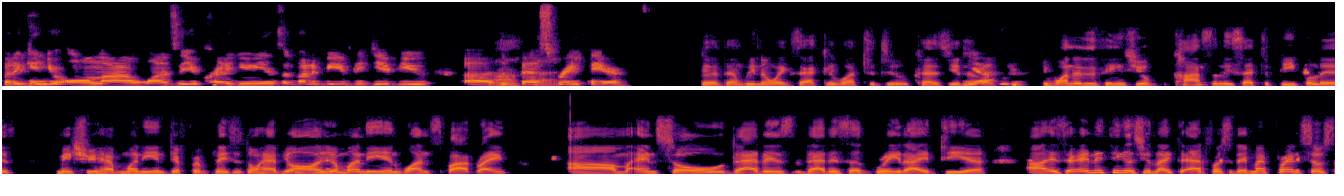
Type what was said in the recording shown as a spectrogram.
but again, your online ones or your credit unions are going to be able to give you uh, the okay. best rate there. Good. Then we know exactly what to do. Cause you know, yep. One of the things you've constantly said to people is make sure you have money in different places. Don't have your, all your money in one spot, right? Um, and so that is, that is a great idea. Uh, is there anything else you'd like to add for us today? My friend says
